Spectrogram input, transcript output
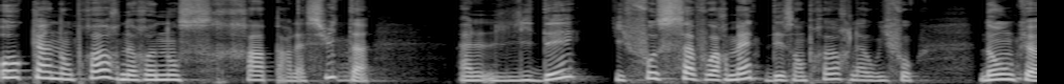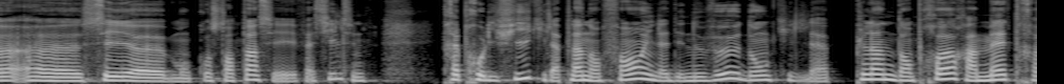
aucun empereur ne renoncera par la suite à l'idée qu'il faut savoir mettre des empereurs là où il faut. Donc, euh, euh, c'est euh, bon, Constantin, c'est facile, c'est très prolifique, il a plein d'enfants, il a des neveux, donc il a plein d'empereurs à mettre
